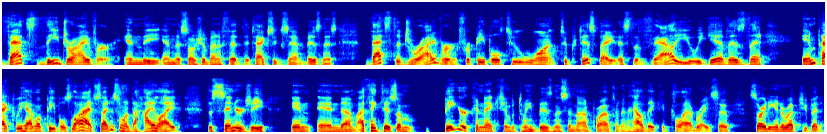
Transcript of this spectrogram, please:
that's the driver in the in the social benefit the tax exempt business. That's the driver for people to want to participate. That's the value we give as the impact we have on people's lives. So i just wanted to highlight the synergy and and um, i think there's a bigger connection between business and nonprofit and how they could collaborate. So sorry to interrupt you but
